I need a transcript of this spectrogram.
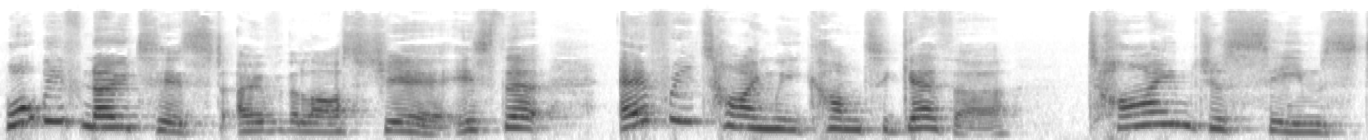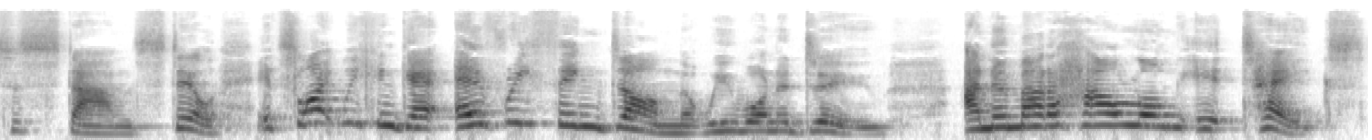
what we've noticed over the last year is that every time we come together, time just seems to stand still. It's like we can get everything done that we want to do. And no matter how long it takes,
